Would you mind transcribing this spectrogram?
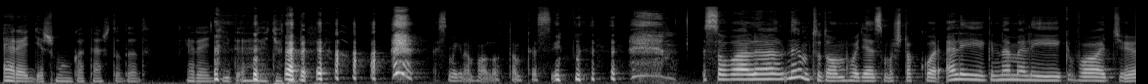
Erre egyes munkatárs, tudod. Erre egy ide, egy. Ezt még nem hallottam, köszi. Szóval nem tudom, hogy ez most akkor elég, nem elég, vagy,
